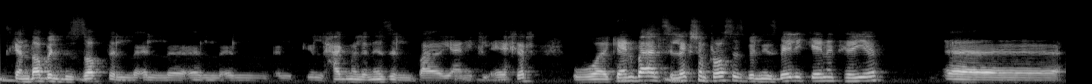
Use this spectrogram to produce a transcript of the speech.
وكان double بالظبط الحجم اللي نزل يعني في الآخر. وكان بقى ال selection process بالنسبة لي كانت هي آه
